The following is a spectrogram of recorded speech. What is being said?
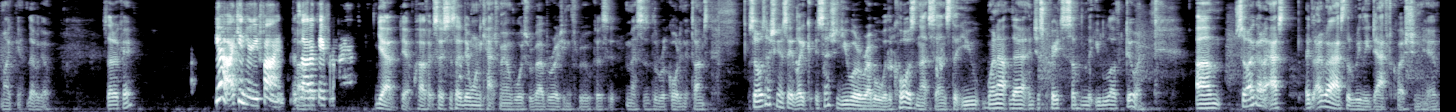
my. There we go. Is that okay? Yeah, I can hear you fine. Is perfect. that okay for my? Yeah, yeah, perfect. So it's just I didn't want to catch my own voice reverberating through because it messes the recording at times. So I was actually going to say, like, essentially, you were a rebel with a cause in that sense that you went out there and just created something that you loved doing. Um, so I gotta ask, I gotta ask the really daft question here.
